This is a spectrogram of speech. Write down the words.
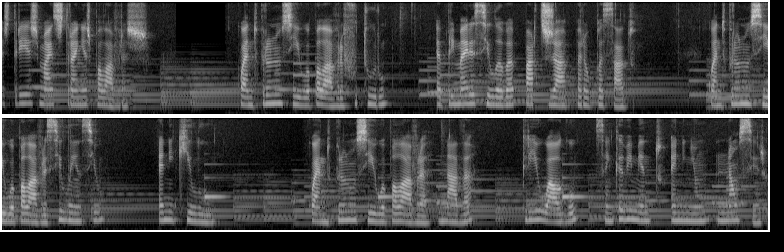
As três mais estranhas palavras. Quando pronuncio a palavra futuro, a primeira sílaba parte já para o passado. Quando pronuncio a palavra silêncio, aniquilo-o. Quando pronuncio a palavra nada, crio algo sem cabimento em nenhum não ser.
